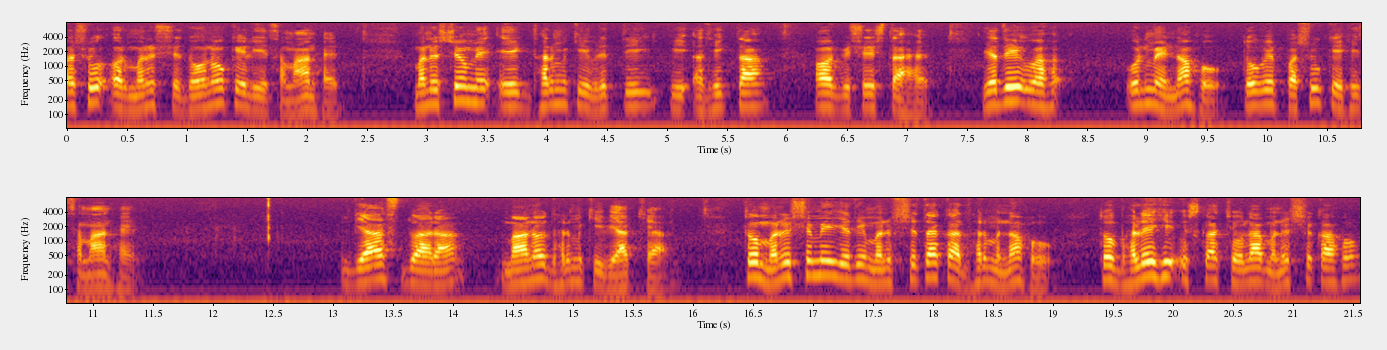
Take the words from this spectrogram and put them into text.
पशु और मनुष्य दोनों के लिए समान है। मनुष्यों में एक धर्म की वृत्ति की अधिकता और विशेषता है। यदि वह उनमें न हो तो वे पशु के ही समान है। व्यास द्वारा मानव धर्म की व्याख्या। तो मनुष्य में यदि मनुष्यता का धर्म न हो तो भले ही उसका चोला मनुष्य का हो,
